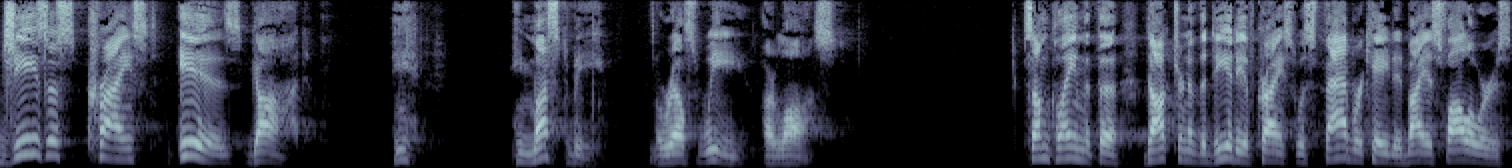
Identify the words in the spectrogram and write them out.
Jesus Christ is God. He, he must be or else we are lost. Some claim that the doctrine of the deity of Christ was fabricated by his followers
